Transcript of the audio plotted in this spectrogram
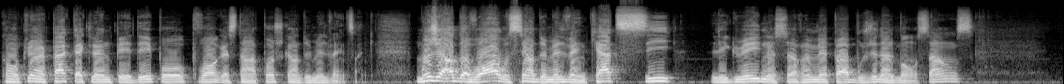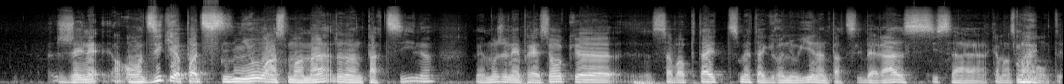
conclu un pacte avec le NPD pour pouvoir rester en poche jusqu'en 2025. Moi, j'ai hâte de voir aussi en 2024 si l'aiguille ne se remet pas à bouger dans le bon sens. On dit qu'il n'y a pas de signaux en ce moment là, dans le parti, là, mais moi j'ai l'impression que ça va peut-être se mettre à grenouiller dans le Parti libéral si ça commence pas à monter.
